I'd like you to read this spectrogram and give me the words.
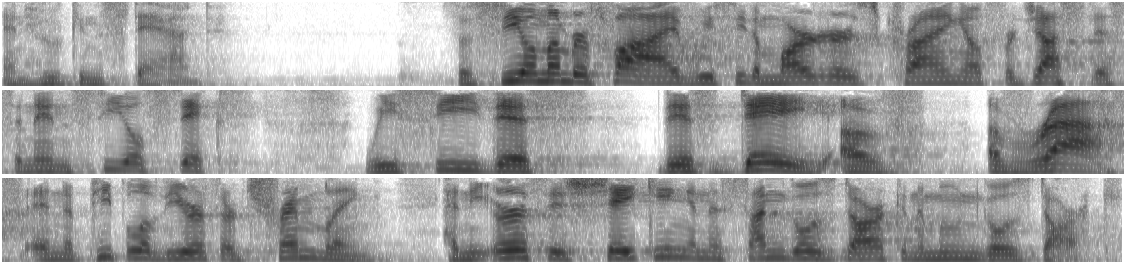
and who can stand? So, seal number five, we see the martyrs crying out for justice. And in seal six, we see this, this day of, of wrath, and the people of the earth are trembling and the earth is shaking, and the sun goes dark, and the moon goes dark.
